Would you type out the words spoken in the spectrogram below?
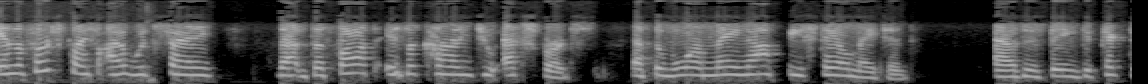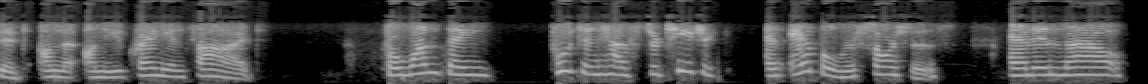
In the first place, I would say that the thought is occurring to experts that the war may not be stalemated, as is being depicted on the on the Ukrainian side. For one thing, Putin has strategic and ample resources and is now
